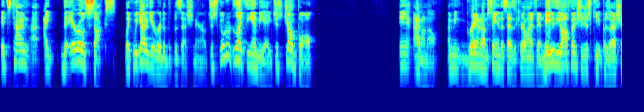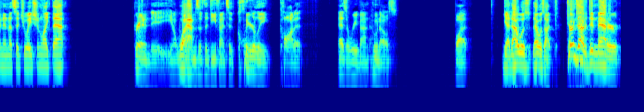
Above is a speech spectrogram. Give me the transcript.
It's time. I, I the arrow sucks. Like we got to get rid of the possession arrow. Just go to like the NBA. Just jump ball. And I don't know. I mean, granted, I'm saying this as a Carolina fan. Maybe the offense should just keep possession in a situation like that. Granted, eh, you know what happens if the defense had clearly caught it as a rebound? Who knows? But yeah, that was that was odd. Turns out it didn't matter.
